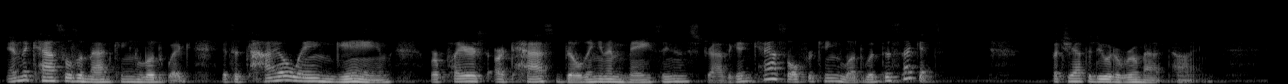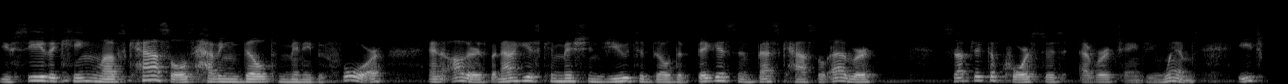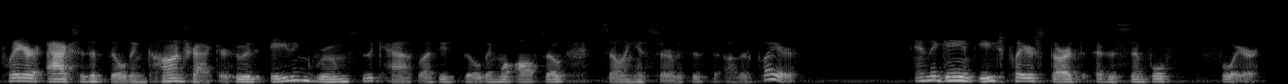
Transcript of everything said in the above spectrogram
in the Castles of Mad King Ludwig. It's a tile laying game where players are tasked building an amazing and extravagant castle for King Ludwig II. But you have to do it a room at a time. You see, the king loves castles, having built many before and others, but now he has commissioned you to build the biggest and best castle ever, subject, of course, to his ever changing whims. Each player acts as a building contractor who is aiding rooms to the castle as he's building while also selling his services to other players. In the game, each player starts as a simple foyer.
